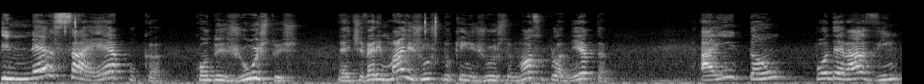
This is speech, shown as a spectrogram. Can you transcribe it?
E nessa época, quando os justos né, tiverem mais justos do que injustos no nosso planeta, aí então poderá vir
